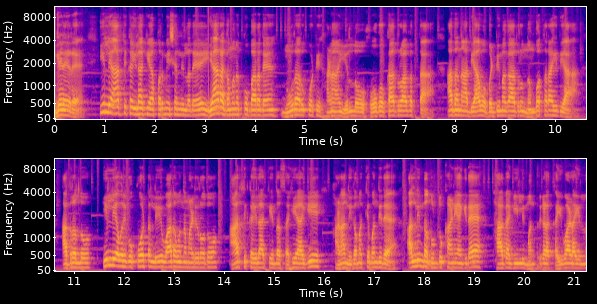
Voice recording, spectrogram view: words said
ಗೆಳೆಯರೆ, ಇಲ್ಲಿ ಆರ್ಥಿಕ ಇಲಾಖೆಯ ಪರ್ಮಿಷನ್ ಇಲ್ಲದೆ ಯಾರ ಗಮನಕ್ಕೂ ಬಾರದೆ ನೂರಾರು ಕೋಟಿ ಹಣ ಎಲ್ಲೋ ಹೋಗೋಕ್ಕಾದರೂ ಆಗುತ್ತಾ? ಅದನ್ನು ಅದ್ಯಾವ ಬಡ್ಡಿ ಮಗ ಆದರೂ ನಂಬೋ ಥರ ಇದೆಯಾ? ಅದರಲ್ಲೂ ಇಲ್ಲಿ ಅವರಿಗೂ ಕೋರ್ಟಲ್ಲಿ ವಾದವನ್ನು ಮಾಡಿರೋದು ಆರ್ಥಿಕ ಇಲಾಖೆಯಿಂದ ಸಹಿಯಾಗಿ ಹಣ ನಿಗಮಕ್ಕೆ ಬಂದಿದೆ. ಅಲ್ಲಿಂದ ದುಡ್ಡು ಕಾಣೆಯಾಗಿದೆ. ಹಾಗಾಗಿ ಇಲ್ಲಿ ಮಂತ್ರಿಗಳ ಕೈವಾಡ ಇಲ್ಲ.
